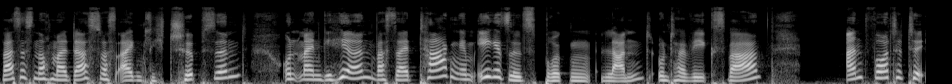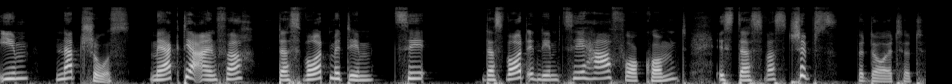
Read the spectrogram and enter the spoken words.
was ist nochmal das, was eigentlich Chips sind? Und mein Gehirn, was seit Tagen im Eselsbrückenland unterwegs war, antwortete ihm Nachos. Merkt ihr einfach, das Wort mit dem C, das Wort, in dem CH vorkommt, ist das, was Chips bedeutet.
